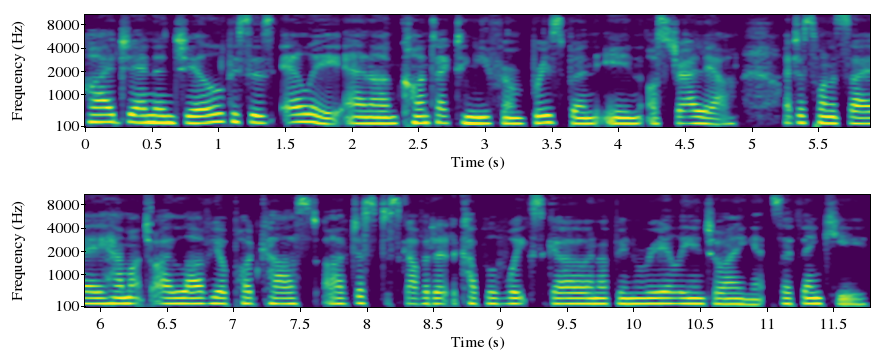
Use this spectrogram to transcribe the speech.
Hi, Jen and Jill. This is Ellie, and I'm contacting you from Brisbane in Australia. I just want to say how much I love your podcast. I've just discovered it a couple of weeks ago, and I've been really enjoying it. So thank you.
